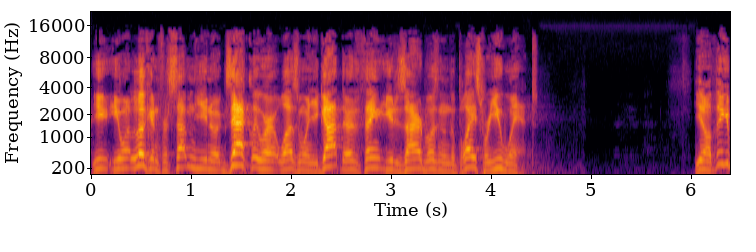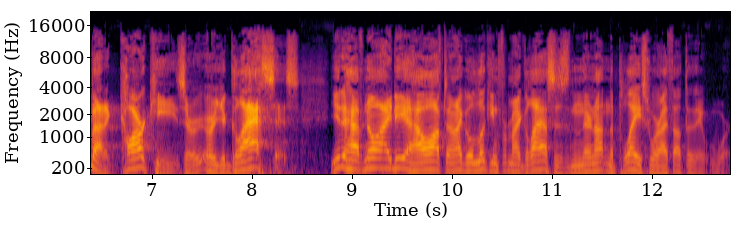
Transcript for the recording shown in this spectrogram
you, you went looking for something you know exactly where it was and when you got there the thing that you desired wasn't in the place where you went. You know think about it. Car keys or, or your glasses. You have no idea how often i go looking for my glasses and they're not in the place where i thought that they were.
